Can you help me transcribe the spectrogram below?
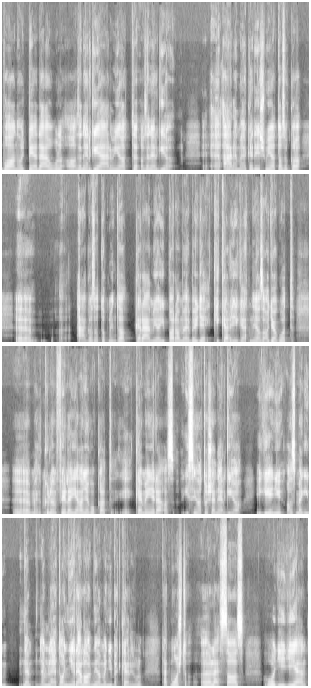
van, hogy például az energiaár miatt, az energia áremelkedés miatt azok a ágazatok, mint a kerámiaipar, amelyben ugye ki kell égetni az agyagot, meg különféle ilyen anyagokat keményre, az iszonyatos energia igényű, az megint nem, nem lehet annyira eladni, amennyibe kerül. Tehát most lesz az, hogy így ilyen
